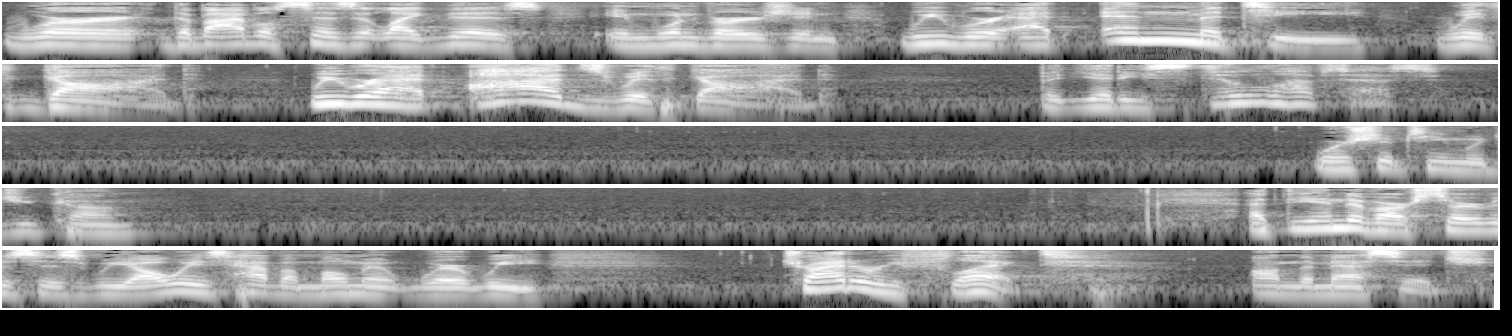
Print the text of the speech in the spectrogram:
were, the Bible says it like this in one version, we were at enmity with God. We were at odds with God, but yet He still loves us. Worship team, would you come? At the end of our services, we always have a moment where we try to reflect on the message.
